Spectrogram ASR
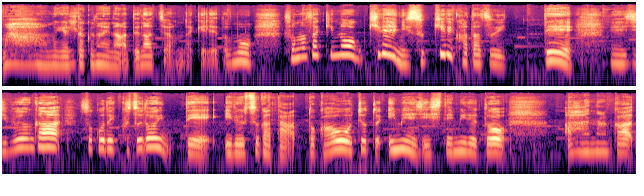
ああもうやりたくないなってなっちゃうんだけれどもその先の綺麗にすっきり片付いて、えー、自分がそこでくつろいでいる姿とかをちょっとイメージしてみるとああなんか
